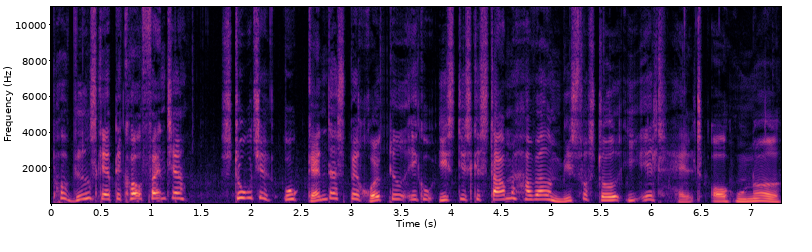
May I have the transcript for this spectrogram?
På videnskab.dk fandt jeg, studie Ugandas berygtede egoistiske stamme har været misforstået i et halvt århundrede.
